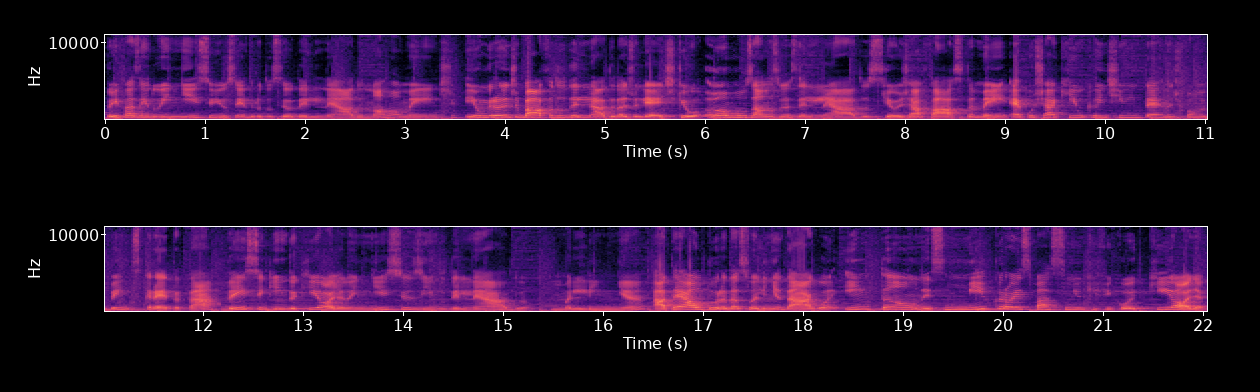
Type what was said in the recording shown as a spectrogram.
Vem fazendo o início e o centro do seu delineado normalmente. E um grande bafo do delineado da Juliette, que eu amo usar nos meus delineados, que eu já faço também, é puxar aqui o cantinho interno de forma bem discreta, tá? Vem seguindo aqui, olha, no iníciozinho do delineado, uma linha, até a altura da sua linha d'água. E então, nesse micro espacinho que ficou aqui, olha,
